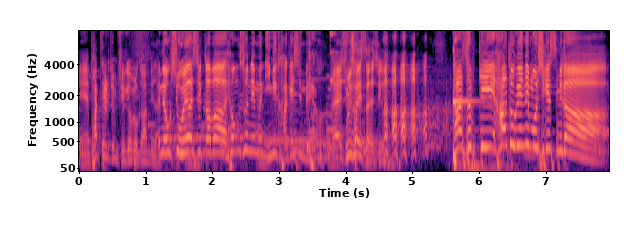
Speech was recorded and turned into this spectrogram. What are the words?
예, 파티를 좀 즐겨볼까 합니다. 근데 혹시 오해하실까봐 형수님은 이미 가 계신데요. 예, 줄서 있어요 지금. 가습기 하동현님 모시겠습니다.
